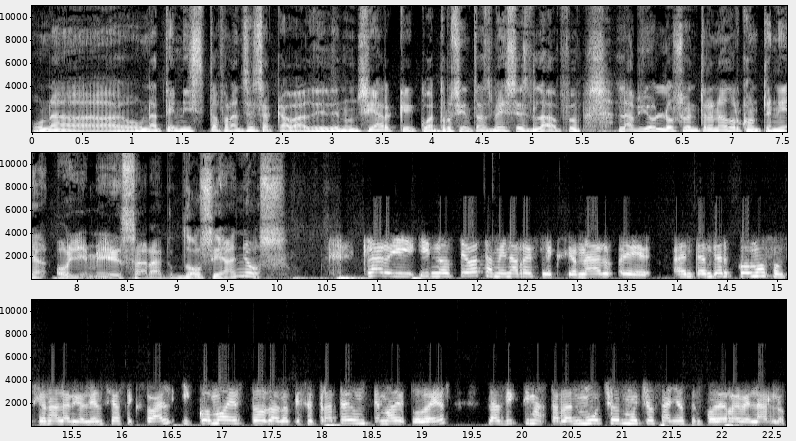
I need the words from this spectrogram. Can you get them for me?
una una tenista francesa acaba de denunciar que 400 veces la la violó su entrenador cuando tenía, óyeme, Sara 12 años. Claro, y, nos lleva también a reflexionar, eh, a entender cómo funciona la violencia sexual y cómo esto, dado que se trata de un tema de poder, las víctimas tardan muchos, muchos años en poder revelarlo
